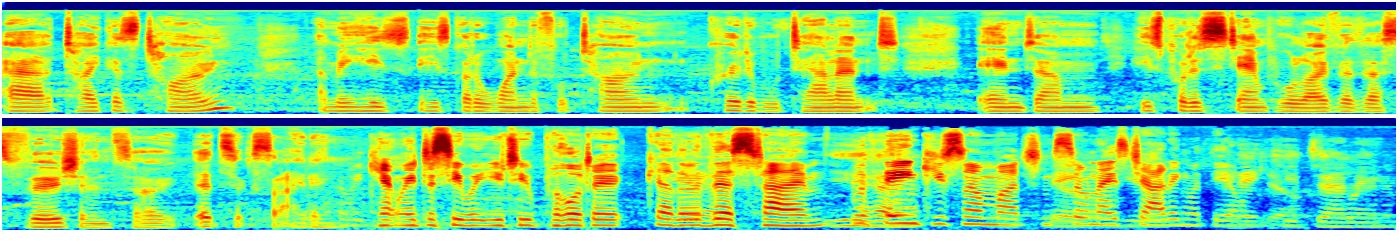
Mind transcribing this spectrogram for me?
uh, Taika's tone. I mean, he's he's got a wonderful tone, incredible talent, and um, he's put his stamp all over this version. So it's exciting. We can't wait to see what you two pull together Yeah. this time. Well, thank you so much. It's so nice you. chatting with you. Thank you, darling.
